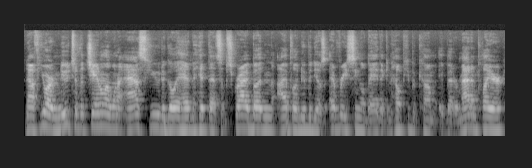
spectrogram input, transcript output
Now, if you are new to the channel, I want to ask you to go ahead and hit that subscribe button. I upload new videos every single day that can help you become a better Madden player.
